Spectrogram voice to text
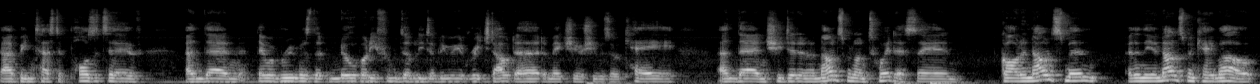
uh, been tested positive, and then there were rumors that nobody from WWE had reached out to her to make sure she was okay. And then she did an announcement on Twitter saying, "Got an announcement," and then the announcement came out,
